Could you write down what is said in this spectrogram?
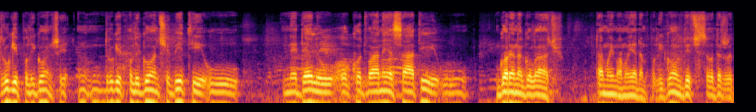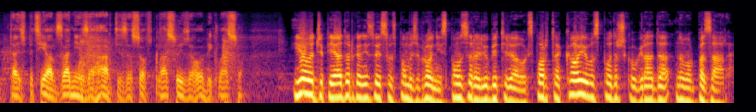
Drugi poligon će, drugi poligon će biti u nedelju oko 12 sati u gore na Golaču. Tamo imamo jedan poligon gdje će se održati taj specijal zadnji za hard i za soft klasu i za hobby klasu. I ova GPA organizuje se uz pomoć brojnih sponzora ljubitelja ovog sporta, kao i uz podršku grada Novog pazara.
